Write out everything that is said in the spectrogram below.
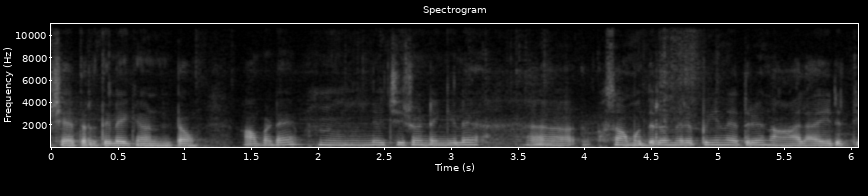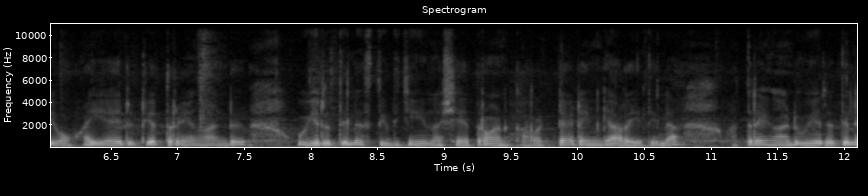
ക്ഷേത്രത്തിലേക്കാണ് കേട്ടോ അവിടെ വെച്ചിട്ടുണ്ടെങ്കിൽ സമുദ്രനിരപ്പിൽ നിന്ന് എത്രയോ? നാലായിരത്തിയോ? അയ്യായിരത്തിയോ എത്രയും എങ്ങാണ്ട് ഉയരത്തിൽ സ്ഥിതി ചെയ്യുന്ന ക്ഷേത്രമാണ്. കറക്റ്റായിട്ട് എനിക്ക് അറിയത്തില്ല. അത്രയും എങ്ങാണ്ട് ഉയരത്തിൽ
